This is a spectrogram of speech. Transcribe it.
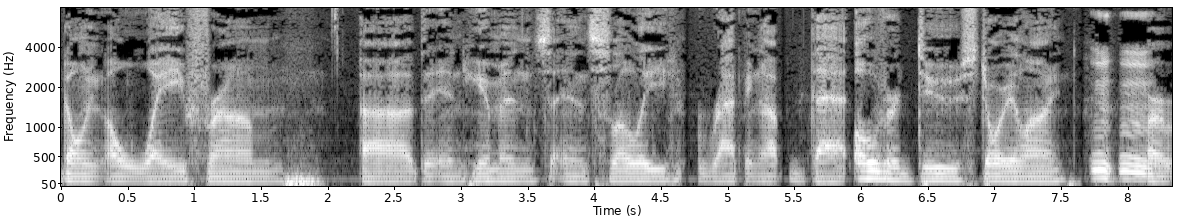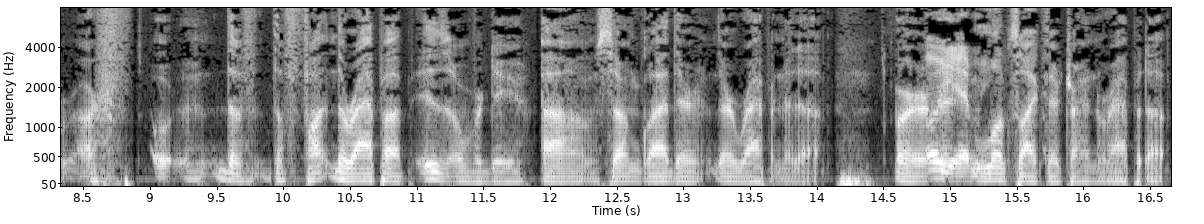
going away from uh, the Inhumans and slowly wrapping up that overdue storyline. Mhm. Or, or, or the the fun, the wrap up is overdue. Um, so I'm glad they're they're wrapping it up. Or Oh, yeah, it me- looks like they're trying to wrap it up.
